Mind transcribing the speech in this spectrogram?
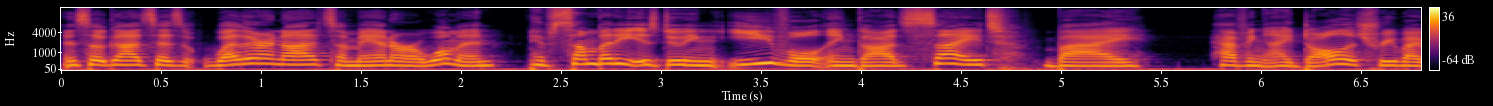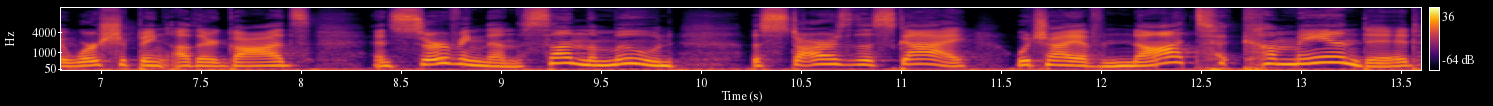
And so God says, whether or not it's a man or a woman, if somebody is doing evil in God's sight by having idolatry, by worshiping other gods and serving them, the sun, the moon, the stars of the sky, which I have not commanded,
